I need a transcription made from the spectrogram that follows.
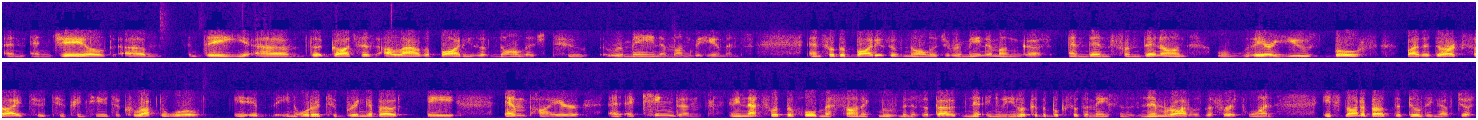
and, and jailed, um, they, uh, the, God says, allow the bodies of knowledge to remain among the humans. And so the bodies of knowledge remain among us, and then from then on, they are used both by the dark side to, to continue to corrupt the world in order to bring about a empire and a kingdom. I mean, that's what the whole Masonic movement is about. And when you look at the books of the Masons, Nimrod was the first one. It's not about the building of just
